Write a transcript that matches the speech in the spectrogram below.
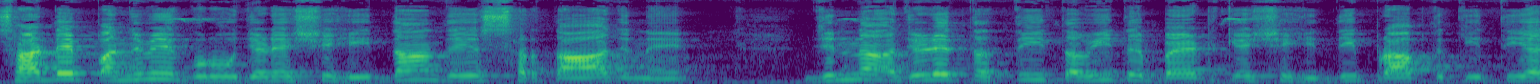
ਸਾਡੇ ਪੰਜਵੇਂ ਗੁਰੂ ਜਿਹੜੇ ਸ਼ਹੀਦਾਂ ਦੇ ਸਰਤਾਜ ਨੇ, ਜਿਨ੍ਹਾਂ ਜਿਹੜੇ ਤਤੀ ਤਵੀ ਤੇ ਬੈਠ ਕੇ ਸ਼ਹੀਦੀ ਪ੍ਰਾਪਤ ਕੀਤੀ ਹੈ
